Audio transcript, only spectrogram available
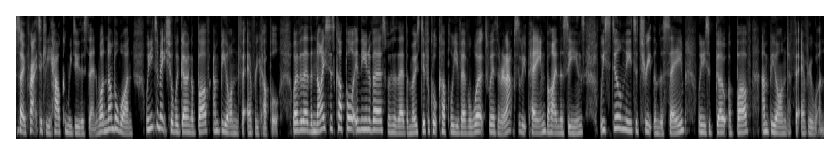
So, practically, how can we do this then? Well, number one, we need to make sure we're going above and beyond for every couple. Whether they're the nicest couple in the universe, whether they're the most difficult couple you've ever worked with or an absolute pain behind the scenes, we still need to treat them the same. We need to go above and beyond for everyone.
